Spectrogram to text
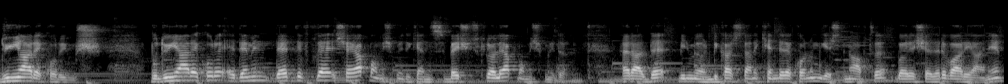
dünya rekoruymuş. Bu dünya rekoru Edem'in deadliftle şey yapmamış mıydı kendisi? 500 kilo yapmamış mıydı? Herhalde bilmiyorum birkaç tane kendi rekorunu mu geçti ne yaptı? Böyle şeyleri var yani.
